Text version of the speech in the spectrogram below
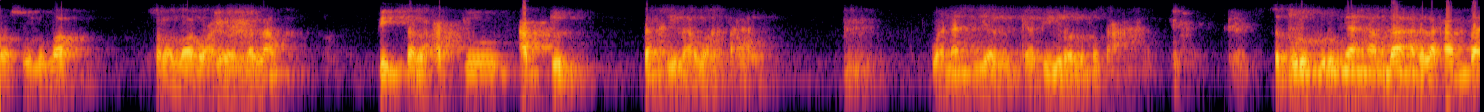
Rasulullah sallallahu alaihi wasallam, "Bisal abdu abdun bakhila wa wa nasiyal kabirul muta'ahad." Seburuk-buruknya hamba adalah hamba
